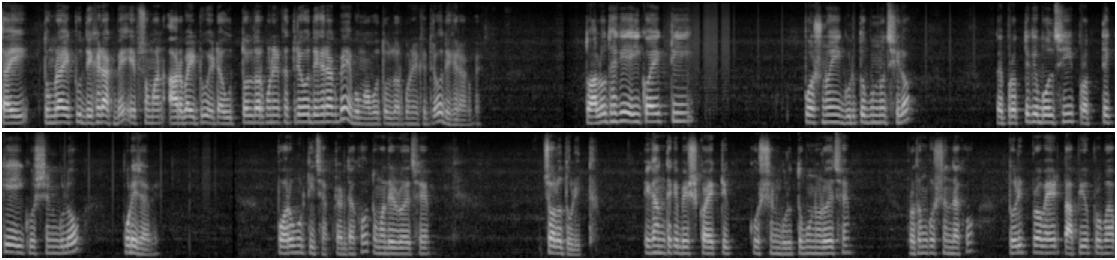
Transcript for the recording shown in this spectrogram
তাই তোমরা একটু দেখে রাখবে, এফ সমান আর বাই টু এটা উত্তল দর্পণের ক্ষেত্রেও দেখে রাখবে এবং অবতল দর্পণের ক্ষেত্রেও দেখে রাখবে। তো আলো থেকে এই কয়েকটি প্রশ্নই গুরুত্বপূর্ণ ছিল। তাই প্রত্যেকে বলছি প্রত্যেককে এই কোশ্চেনগুলো পড়ে যাবে। পরবর্তী চ্যাপ্টার দেখো, তোমাদের রয়েছে চলতড়িৎ এখান থেকে বেশ কয়েকটি কোশ্চেন গুরুত্বপূর্ণ রয়েছে। প্রথম কোশ্চেন দেখো, তড়িৎ প্রবাহের তাপীয় প্রভাব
